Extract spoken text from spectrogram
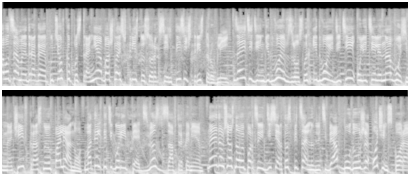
А вот самая дорогая путевка по стране обошлась в 347 300 За эти деньги двое взрослых и двое детей улетели на 8 ночей в Красную Поляну в отель категории 5 звезд с завтраками. На этом все с новой порцией десерта специально для тебя. Буду уже очень скоро.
